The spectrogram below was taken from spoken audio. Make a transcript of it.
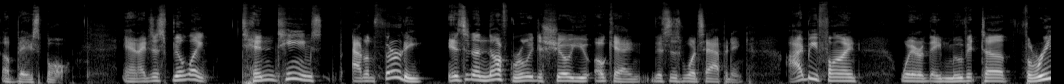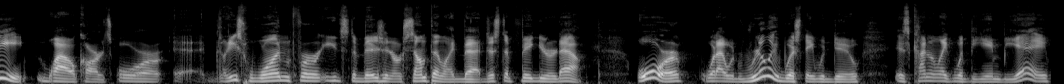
of baseball. And I just feel like 10 teams out of 30 isn't enough really to show you, okay, this is what's happening. I'd be fine where they move it to three wild cards or at least one for each division or something like that just to figure it out. Or what I would really wish they would do is kind of like with the NBA,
